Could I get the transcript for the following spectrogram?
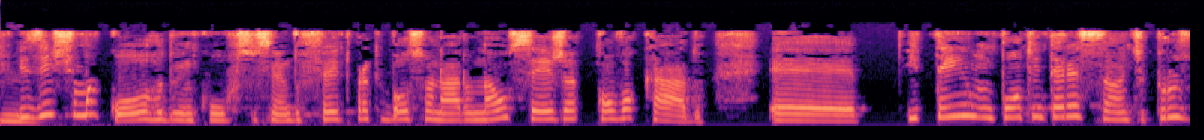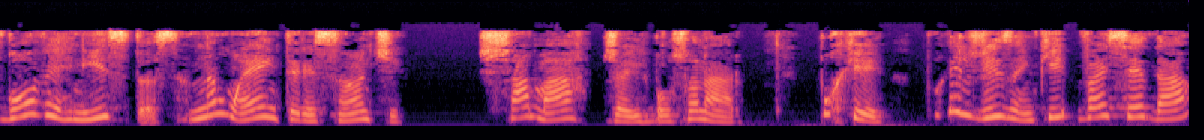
Hum. Existe um acordo em curso sendo feito para que Bolsonaro não seja convocado. É, e tem um ponto interessante. Para os governistas, não é interessante chamar Jair Bolsonaro. Por quê? Porque eles dizem que vai ser dar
